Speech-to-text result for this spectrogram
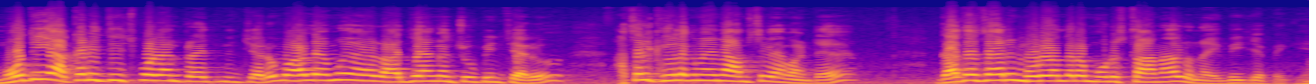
మోదీ అక్కడికి తీసుకోవడానికి ప్రయత్నించారు. వాళ్ళేమో రాజ్యాంగం చూపించారు. అసలు కీలకమైన అంశం ఏమంటే గతసారి మూడు వందల మూడు స్థానాలు ఉన్నాయి బీజేపీకి.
